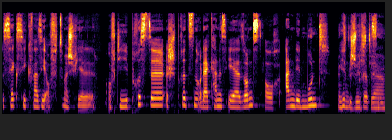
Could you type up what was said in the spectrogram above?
sexy quasi auf zum Beispiel auf die Brüste spritzen oder er kann es ihr sonst auch an den Mund ins Gesicht, hinspritzen. ja.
